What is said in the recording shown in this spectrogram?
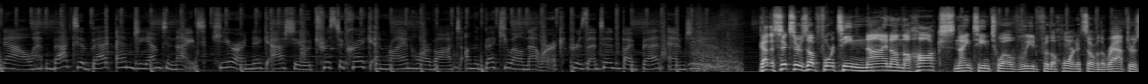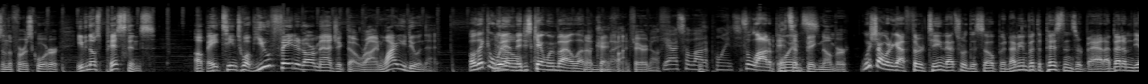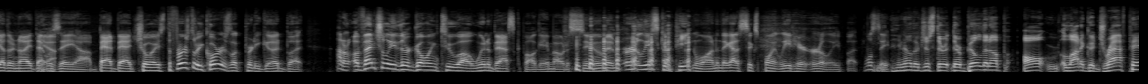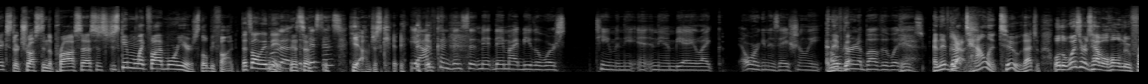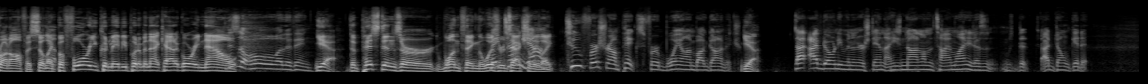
Now, back to Bet MGM tonight. Here are Nick Ashew, Trysta Krick, and Ryan Horvat on the BetQL network, presented by Bet MGM. Got the Sixers up 14 9 on the Hawks, 19 12 lead for the Hornets over the Raptors in the first quarter. Even those Pistons up 18 12. You faded our magic, though, Ryan. Why are you doing that? Oh, they can win. No. They just can't win by 11. Okay, tonight. fine. Fair enough. Yeah, it's a lot of points. It's a lot of points. It's a big number. Wish I would have got 13. That's where this opened. I mean, but the Pistons are bad. I bet them the other night. That Yeah. was a uh, bad, bad choice. The first three quarters look pretty good, but I don't know. Eventually, they're going to uh, win a basketball game, I would assume, and or at least compete in one. And they got a six point lead here early, but we'll see. You know, they're just they're they're building up all a lot of good draft picks. They're trusting the process. It's just give them like five more years. They'll be fine. That's all they Who, need. the, That's the a- Pistons? Yeah, I'm just kidding. Yeah, I'm convinced that they might be the worst team in the in the NBA, like organizationally, And they've over got- and above the Wizards. And they've got Yes. talent too. That's well, the Wizards have a whole new front office. So like Yep. before, you could maybe put them in that category. Now, This is a whole other thing. yeah, the Pistons are one thing. The Wizards actually down like, two first round picks for Bojan Bogdanovic. yeah, That I don't even understand that. He's not on the timeline. He doesn't. I don't get it.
